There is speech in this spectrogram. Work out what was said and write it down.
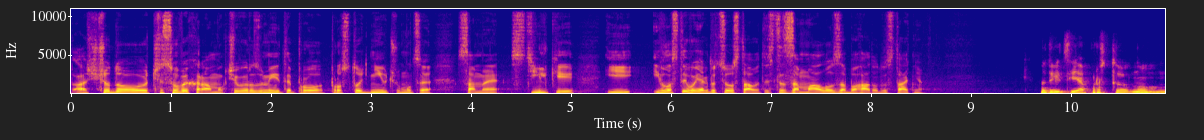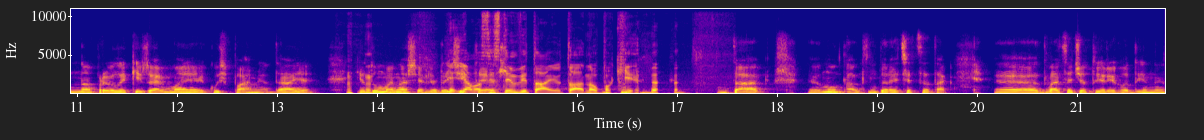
а щодо часових рамок, чи ви розумієте про, про 100 днів, чому це саме стільки? І, і властиво, як до цього ставитись? Це замало, забагато, достатньо? Ну, дивіться, я просто ну на превеликий жаль маю якусь пам'ять. Да? Я, я думаю, наші глядачі я вас із тим вітаю, та навпаки. Так, е, ну до речі, це так. Е, 24 години,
